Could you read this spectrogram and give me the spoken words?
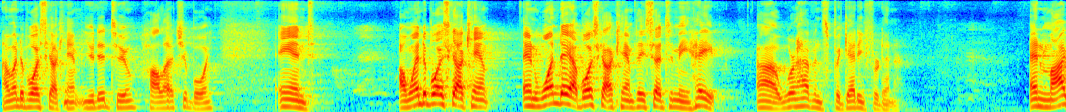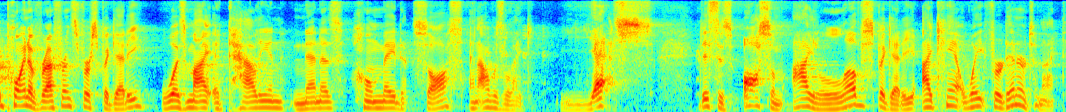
I went to Boy Scout camp. You did too. Holla at your boy. And I went to Boy Scout camp, and one day at Boy Scout camp, they said to me, Hey, uh, we're having spaghetti for dinner. And my point of reference for spaghetti was my Italian Nenna's homemade sauce. And I was like, Yes, this is awesome. I love spaghetti. I can't wait for dinner tonight.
